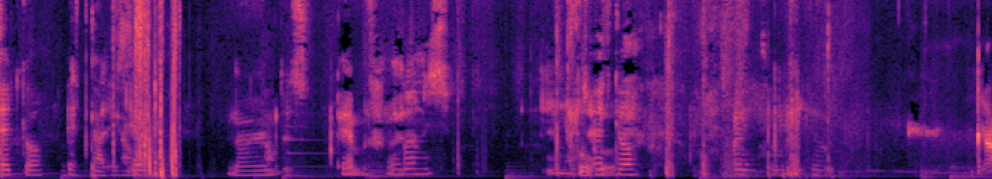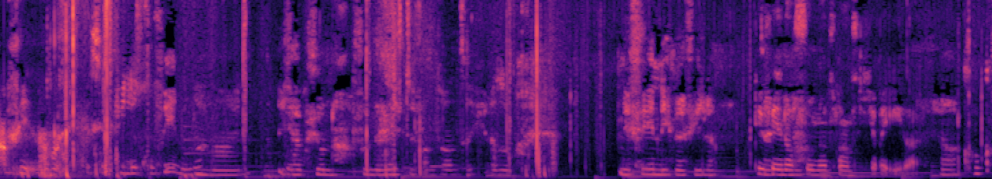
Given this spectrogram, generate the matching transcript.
Edgar. Edgar, Digga. Ja, Nein, ist Pam ist scheiße. nicht? So. Edgar. Eins von Edgar. Ja, fehlen aber nicht sehr viele Trophäen, oder? Nein, ich habe schon von der Hälfte von 20. Also, mir fehlen nicht mehr viele. Die fehlen noch 25, aber egal. Ja, guck.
